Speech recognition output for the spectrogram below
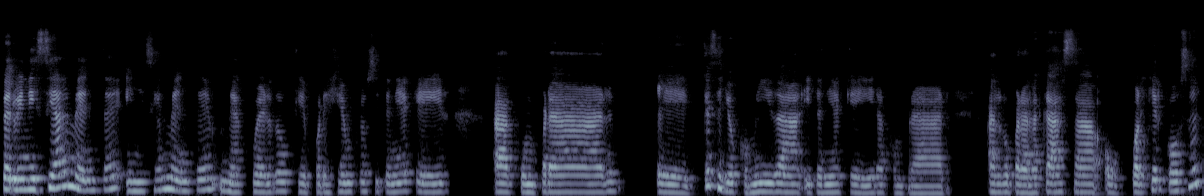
Pero inicialmente, inicialmente me acuerdo que, por ejemplo, si tenía que ir a comprar, eh, qué sé yo, comida y tenía que ir a comprar algo para la casa o cualquier cosa,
